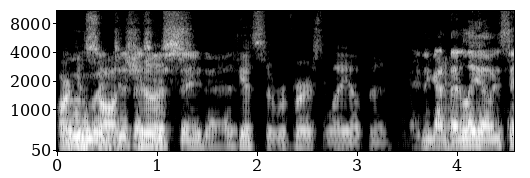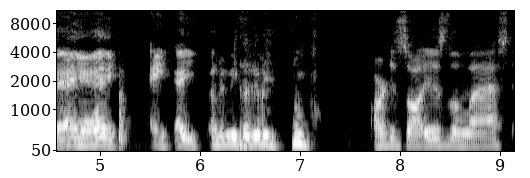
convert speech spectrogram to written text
Arkansas Ooh, just, just, as you say that, gets a reverse layup in. Hey, they got that layup They say, hey, hey, hey, hey, hey, underneath, underneath. Boom. Arkansas is the last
